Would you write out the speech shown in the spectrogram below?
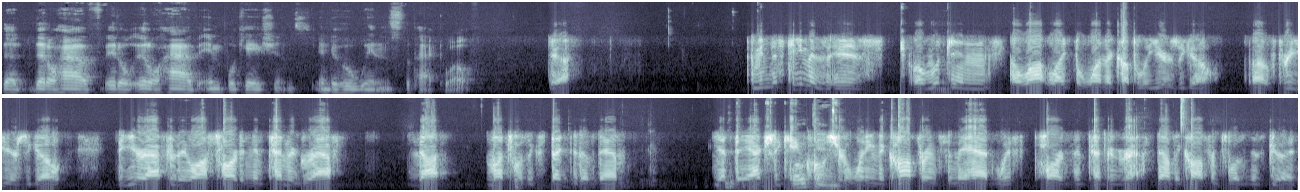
That that'll have it'll it'll have implications into who wins the Pac-12. Yeah. I mean, this team is is looking a lot like the one a couple of years ago, uh, three years ago. The year after they lost Harden and Pendergraph, not much was expected of them. Yet they actually came Both closer to winning the conference than they had with Harden and Pendergraph. Now the conference wasn't as good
